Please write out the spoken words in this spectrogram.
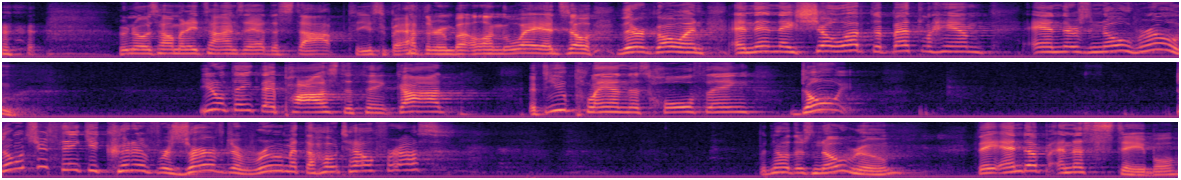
Who knows how many times they had to stop to use the bathroom but along the way. And so they're going, and then they show up to Bethlehem, and there's no room. You don't think they pause to think, God, if you plan this whole thing, don't, don't you think you could have reserved a room at the hotel for us? But no, there's no room. They end up in a stable.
